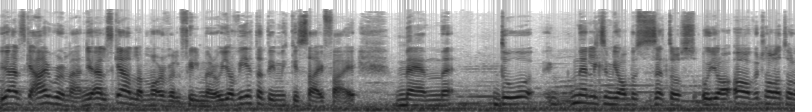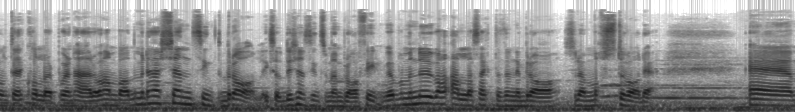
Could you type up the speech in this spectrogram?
Jag älskar Iron Man, jag älskar alla Marvel-filmer och jag vet att det är mycket sci-fi. Men då när liksom jag och sätter oss och jag har övertalat honom till att kolla på den här och han bara men det här känns inte bra liksom. Det känns inte som en bra film. Jag bara men nu har alla sagt att den är bra så den måste vara det. Ehm,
